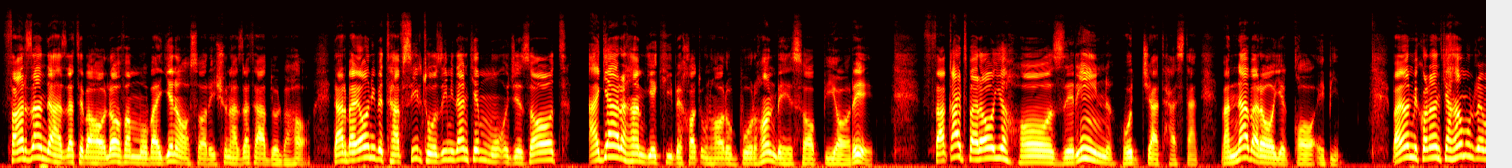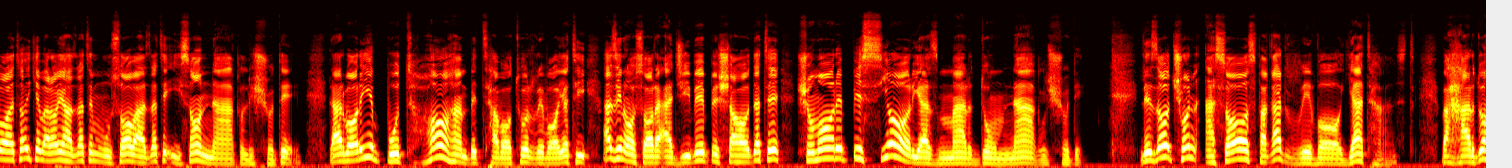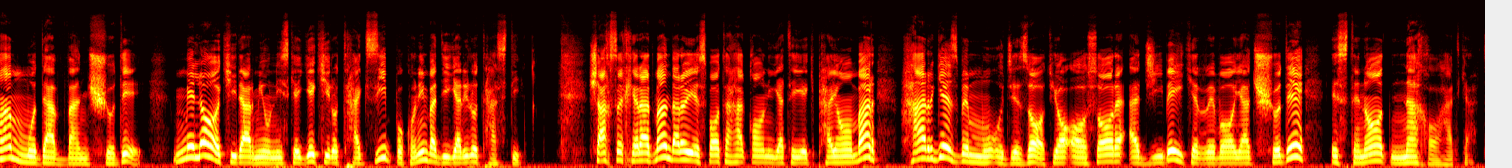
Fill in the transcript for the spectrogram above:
فرزند حضرت بهاءالله و مبین آثار ایشون حضرت عبدالبها در بیانی به تفصیل توضیح میدن که معجزات اگر هم یکی بخواد اونها رو برهان به حساب بیاره فقط برای حاضرین حجت هستند و نه برای قائبین بیان می‌کنند که همون روایت هایی که برای حضرت موسی و حضرت عیسی نقل شده درباره بتها هم به تواتر روایتی از این آثار عجیبه به شهادت شمار بسیاری از مردم نقل شده. لذا چون اساس فقط روایت هست و هر دو هم مدون شده ملاکی در میون نیست که یکی رو تکذیب بکنیم و دیگری رو تصدیق. شخص خردمند برای اثبات حقانیت یک پیامبر هرگز به معجزات یا آثار عجیبه که روایت شده استناد نخواهد کرد.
